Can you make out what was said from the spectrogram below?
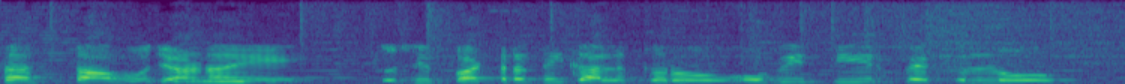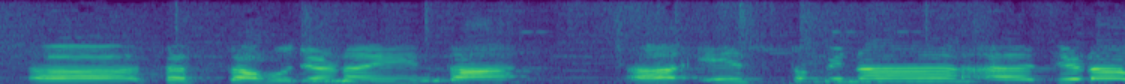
ਸਸਤਾ ਹੋ ਜਾਣਾ ਏ। ਤੁਸੀਂ ਬਟਰ ਦੀ ਗੱਲ ਕਰੋ, ਉਹ ਵੀ 30 ਰੁਪਏ ਕਿਲੋ ਸਸਤਾ ਹੋ ਜਾਣਾ ਏ। ਤਾਂ ਇਸ ਤੋਂ ਬਿਨਾ ਜਿਹੜਾ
